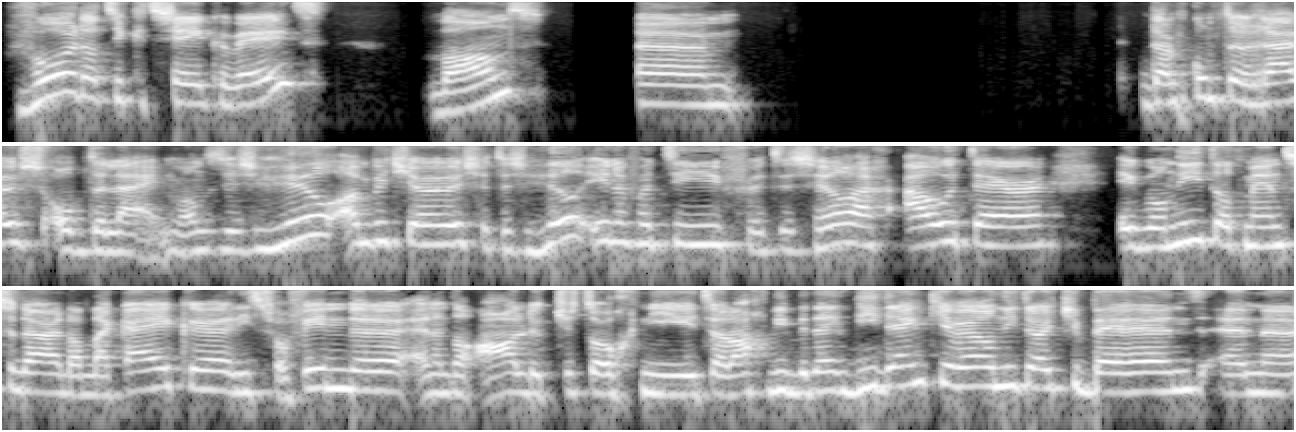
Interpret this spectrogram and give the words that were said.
voordat ik het zeker weet. Want um, dan komt er ruis op de lijn. Want het is heel ambitieus, het is heel innovatief, het is heel erg out there. Ik wil niet dat mensen daar dan naar kijken en iets van vinden. En dan, ah, lukt je toch niet. En ach, wie, bedenk, wie denk je wel niet dat je bent? En uh,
